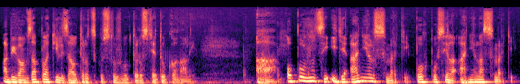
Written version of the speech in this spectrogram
Aby vám zaplatili za otrockú službu, ktorú ste tu konali. A o polnoci ide aniel smrti. Boh posiela aniela smrti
